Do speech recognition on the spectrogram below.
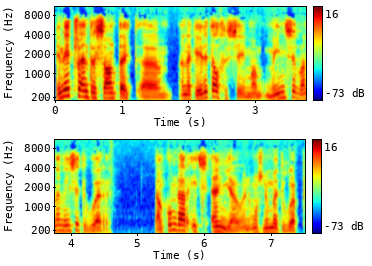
En net vir interessantheid, ehm um, en ek het dit al gesê, maar mense wanneer mense dit hoor, dan kom daar iets in jou en ons noem dit hoop.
